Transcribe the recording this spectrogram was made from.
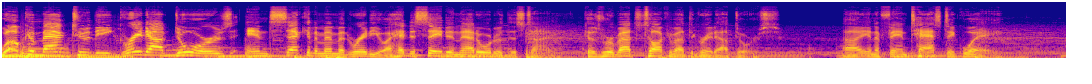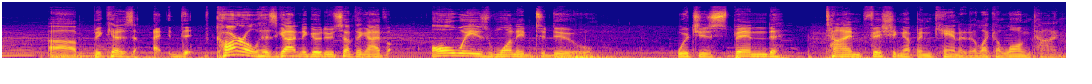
Welcome back to the Great Outdoors and Second Amendment Radio. I had to say it in that order this time because we're about to talk about the Great Outdoors uh, in a fantastic way. Uh, because I, the, Carl has gotten to go do something I've always wanted to do, which is spend time fishing up in Canada, like a long time.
